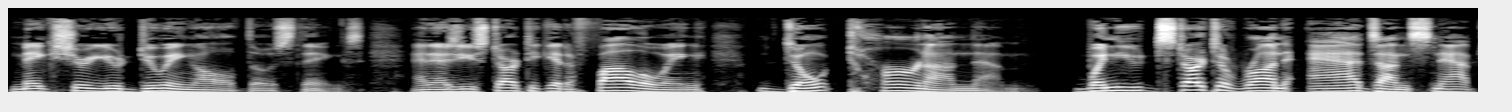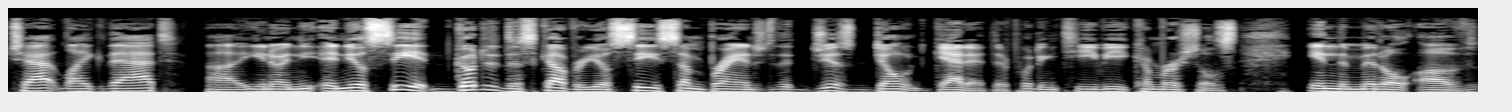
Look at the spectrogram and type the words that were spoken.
make sure you're doing all of those things. And as you start to get a following, don't turn on them when you start to run ads on Snapchat like that, uh, you know, and, and, you'll see it. Go to Discover, you'll see some brands that just don't get it. They're putting TV commercials in the middle of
